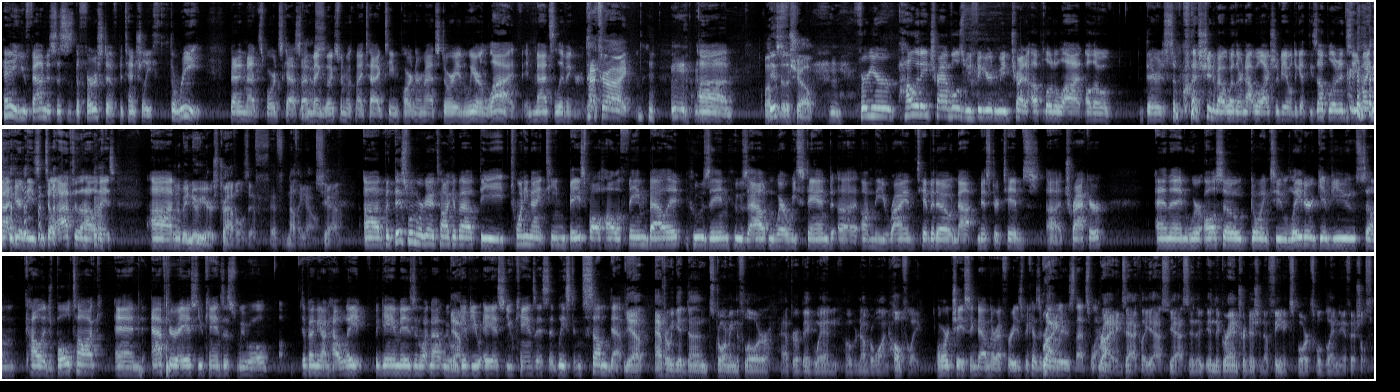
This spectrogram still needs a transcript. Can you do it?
hey, you found us. This is the first of potentially three Ben and Matt Sportscast. I'm Ben Yes. Glicksman with my tag team partner, Matt Story, and we are live in Matt's living room. That's right. Uh, Welcome This- to the show. for your holiday travels, we figured we'd try to upload a lot, although there's some question about whether or not we'll actually be able to get these uploaded, so you might not hear these until after the holidays. Uh, It'll be New Year's travels if if nothing else. Yeah. Uh, but this one, we're going to talk about the 2019 Baseball Hall of Fame ballot who's in, who's out, and where we stand uh, on the Ryan Thibodaux, not Mr. Tibbs, uh, tracker. And then we're also going to later give you some college bowl talk. And after ASU Kansas, we will, depending on how late the game is and whatnot, we will Yeah. give you ASU Kansas at least in some depth. Yeah. After we get done storming the floor after a big win over number one, hopefully. Or chasing down the referees because if Right. we lose, that's why. Right. Exactly. Yes. Yes. In the in the grand tradition of Phoenix sports, we'll blame the officials.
